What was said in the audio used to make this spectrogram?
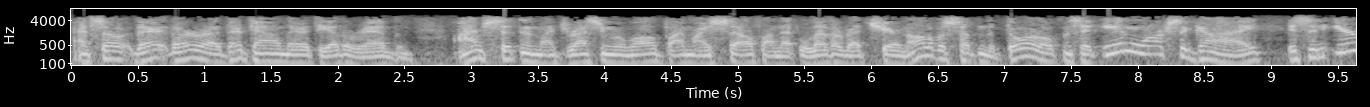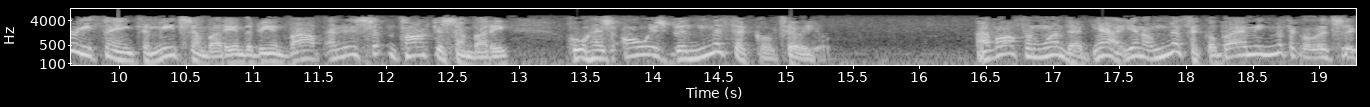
And so they're they're uh, they're down there at the other end, and I'm sitting in my dressing room all by myself on that leatherette chair, and all of a sudden the door opens, and in walks a guy. It's an eerie thing to meet somebody and to be involved, and to sit and talk to somebody who has always been mythical to you. I've often wondered, yeah, you know, mythical, but I mean mythical, it's a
